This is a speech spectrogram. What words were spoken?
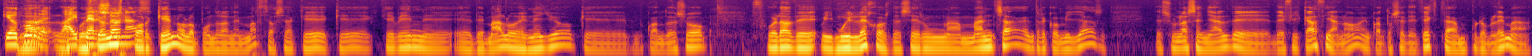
¿Qué ocurre? La, Hay personas. Es ¿Por qué no lo pondrán en marcha? O sea, ¿qué, qué, ven eh, eh, de malo en ello? Que cuando eso fuera de. y muy lejos de ser una mancha, entre comillas, es una señal de, eficacia, ¿no? En cuanto se detecta un problema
